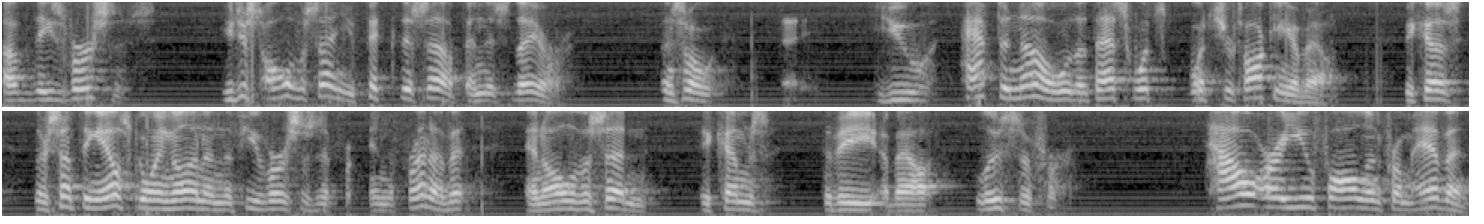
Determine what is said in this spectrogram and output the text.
of these verses. You just all of a sudden you pick this up and it's there. And so eh, you have to know that that's what's, what you're talking about because there's something else going on in the few verses in the front of it, and all of a sudden it comes to be about Lucifer. How are you fallen from heaven,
